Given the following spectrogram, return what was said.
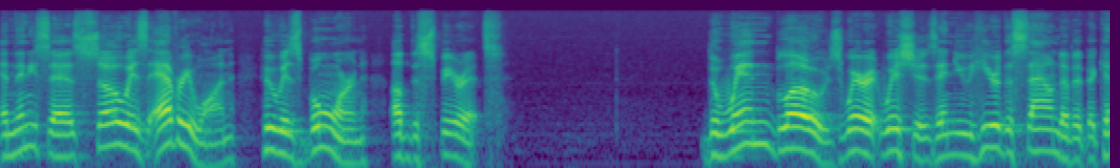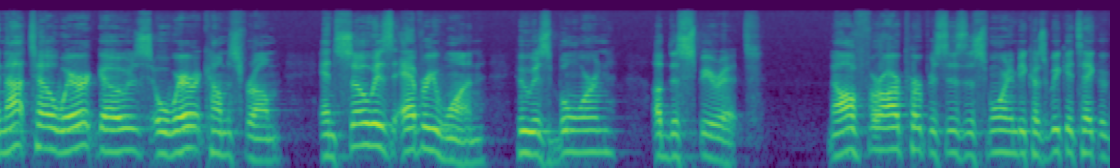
And then he says, So is everyone who is born of the Spirit. The wind blows where it wishes, and you hear the sound of it, but cannot tell where it goes or where it comes from. And so is everyone who is born of the Spirit. Now, for our purposes this morning, because we could take a,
